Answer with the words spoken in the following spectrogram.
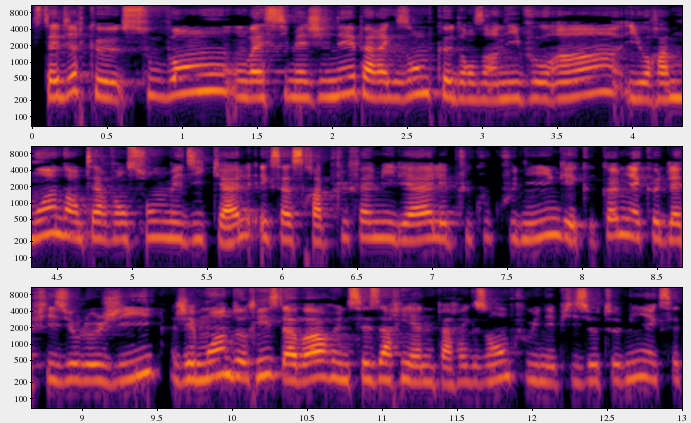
C'est-à-dire que souvent, on va s'imaginer, par exemple, que dans un niveau 1, il y aura moins d'interventions médicales et que ça sera plus familial et plus cocooning et que comme il n'y a que de la physiologie, j'ai moins de risque d'avoir une césarienne, par exemple, ou une épisode etc.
